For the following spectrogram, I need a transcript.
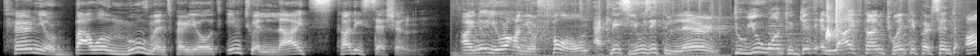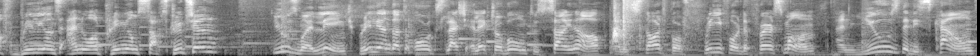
turn your bowel movement period into a light study session. I know you are on your phone, at least use it to learn. Do you want to get a lifetime 20% off Brilliant's annual premium subscription? Use my link brilliant.org slash electroboom to sign up and start for free for the first month and use the discount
